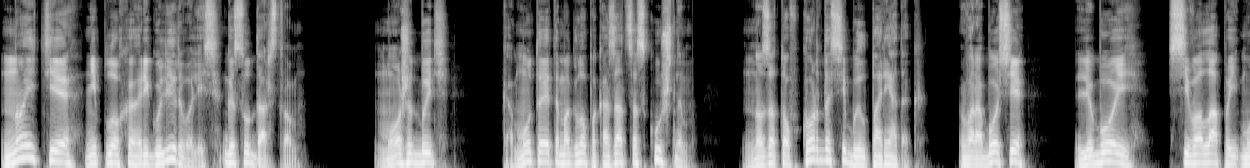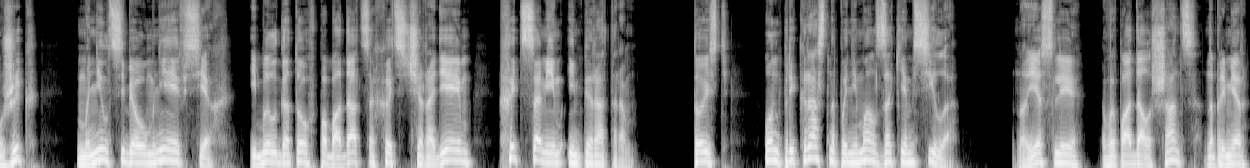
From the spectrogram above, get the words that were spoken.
но и те неплохо регулировались государством. Может быть, кому-то это могло показаться скучным, но зато в Кордосе был порядок. В Арабосе любой сиволапый мужик мнил себя умнее всех и был готов пободаться хоть с чародеем, хоть с самим императором. То есть он прекрасно понимал, за кем сила. Но если выпадал шанс, например,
